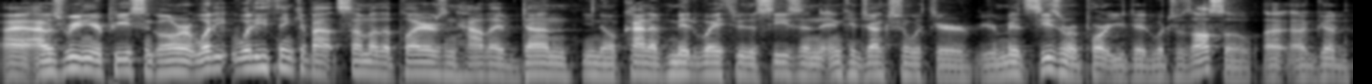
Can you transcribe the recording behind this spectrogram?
I, I was reading your piece and go over. What do you, what do you think about some of the players and how they've done? You know, kind of midway through the season, in conjunction with your your mid season report you did, which was also a, a good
